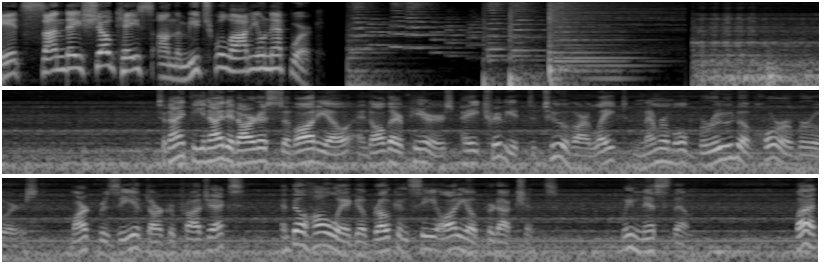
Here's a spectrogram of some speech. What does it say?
It's Sunday Showcase on the Mutual Audio Network. Tonight, the United Artists of Audio and all their peers pay tribute to two of our late, memorable brood of horror brewers, Mark Brzee of Darker Projects and Bill Hollweg of Broken Sea Audio Productions. We miss them. But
